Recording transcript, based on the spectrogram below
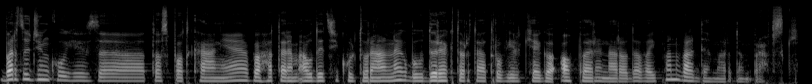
Bardzo dziękuję za to spotkanie. Bohaterem audycji kulturalnych był dyrektor Teatru Wielkiego Opery Narodowej, pan Waldemar Dąbrowski.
